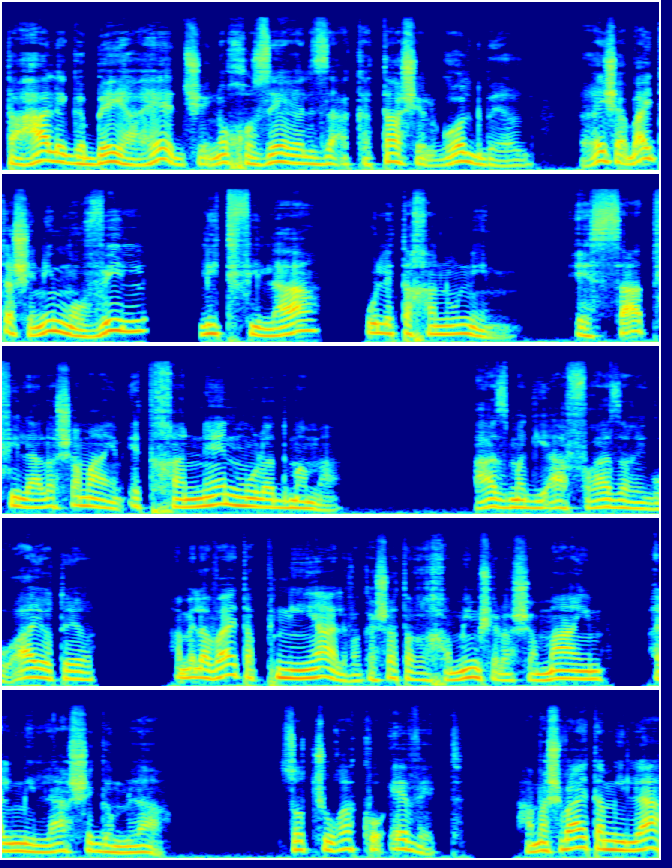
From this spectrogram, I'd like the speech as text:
תהה לגבי ההד שאינו חוזר אל זעקתה של גולדברג, הרי שהבית השני מוביל לתפילה ולתחנונים. אשא תפילה לשמיים, אתחנן מול הדממה. אז מגיעה פרזה רגועה יותר, המלווה את הפנייה לבקשת הרחמים של השמיים על מילה שגמלה. זאת שורה כואבת, המשווה את המילה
